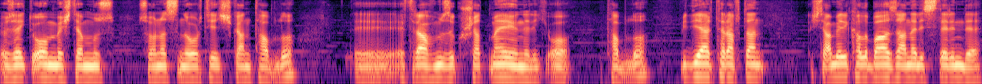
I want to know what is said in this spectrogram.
Özellikle 15 Temmuz sonrasında ortaya çıkan tablo, e, etrafımızı kuşatmaya yönelik o tablo. Bir diğer taraftan işte Amerikalı bazı analistlerin de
